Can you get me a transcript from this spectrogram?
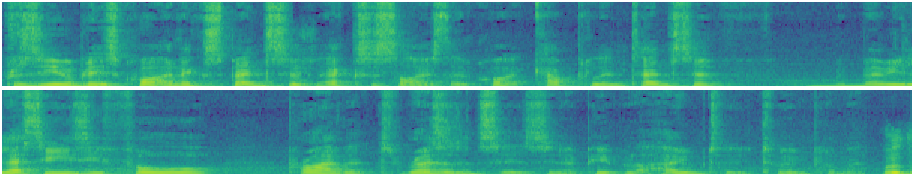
presumably it's quite an expensive exercise, though, quite capital intensive. Maybe less easy for private residences, you know, people at home to, to implement. Well,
